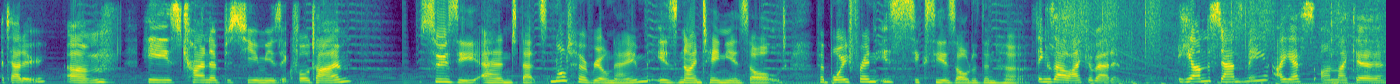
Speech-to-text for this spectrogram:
a tattoo. Um, he's trying to pursue music full time. Susie, and that's not her real name, is 19 years old. Her boyfriend is six years older than her. Things I like about him. He understands me, I guess, on like a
